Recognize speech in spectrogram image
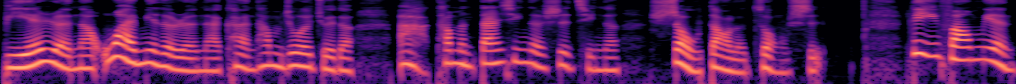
别人呢，外面的人来看，他们就会觉得啊，他们担心的事情呢受到了重视。另一方面，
